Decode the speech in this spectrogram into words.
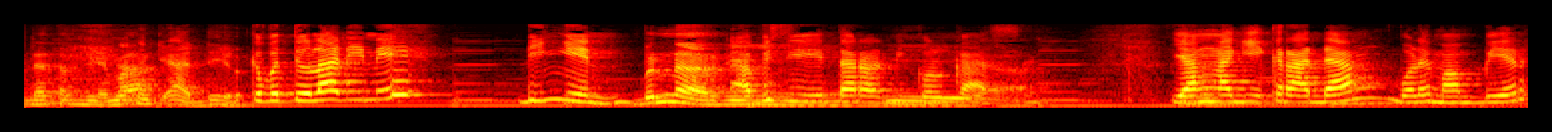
datang juga. Emang lagi ada ya? Kebetulan ini dingin. Bener nih. Habis ditaruh di Iya. kulkas. Yang lagi keradang boleh mampir.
